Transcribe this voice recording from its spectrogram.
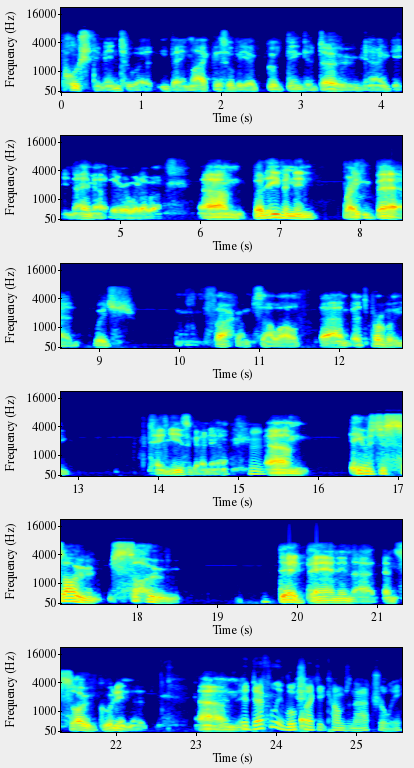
pushed him into it and been like, "This will be a good thing to do." You know, get your name out there or whatever. Um, but even in Breaking Bad, which fuck, I'm so old. Um, it's probably ten years ago now. Hmm. Um, he was just so so deadpan in that and so good in it. Um, it, it definitely looks like it comes naturally.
